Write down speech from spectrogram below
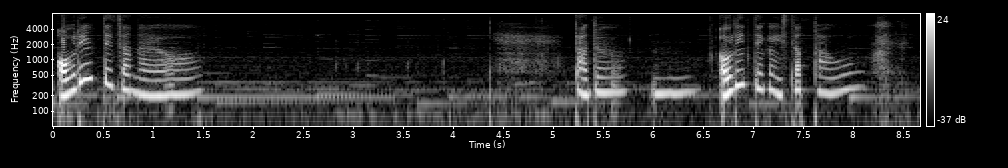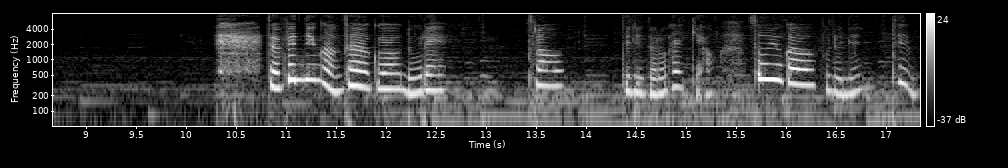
어릴 때잖아요. 나도, 음, 어릴 때가 있었다오. 자, 팬님 감사하고요. 노래 틀어드리도록 할게요. 소유가 부르는 틈.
